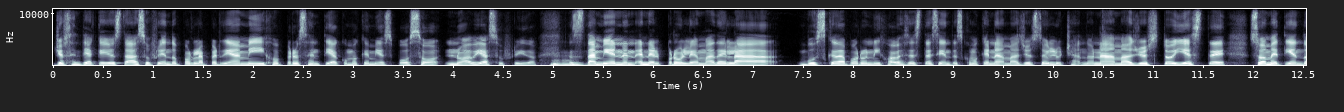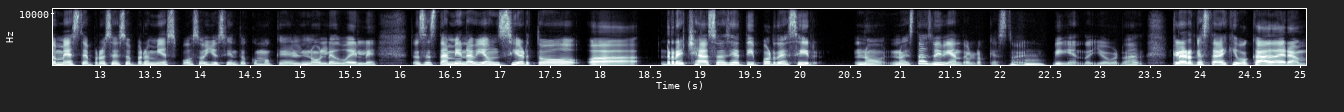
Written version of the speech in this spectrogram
yo sentía que yo estaba sufriendo por la pérdida de mi hijo, pero sentía como que mi esposo no había sufrido. Entonces también en el problema de la búsqueda por un hijo, a veces te sientes como que nada más yo estoy luchando, nada más yo estoy este, sometiéndome a este proceso, pero mi esposo yo siento como que él no le duele. Entonces también había un cierto ah, rechazo hacia ti por decir, no, no estás viviendo lo que estoy viviendo yo, ¿verdad? Claro que estaba equivocada, era,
